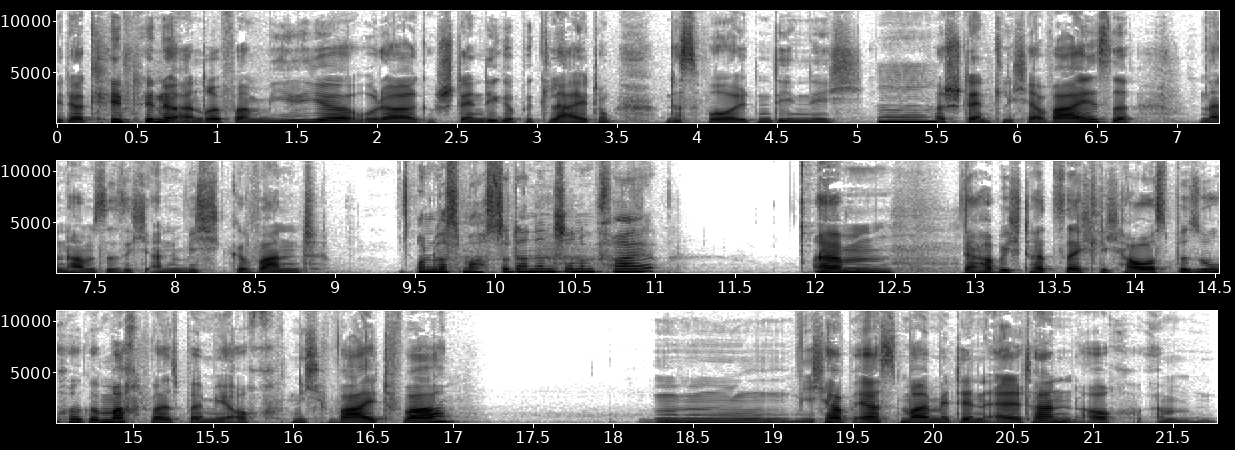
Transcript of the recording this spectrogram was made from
wieder Kind in eine andere Familie oder ständige Begleitung. Und das wollten die nicht, mhm. verständlicherweise. Und dann haben sie sich an mich gewandt. Und was machst du dann in so einem Fall? Ähm, da habe ich tatsächlich Hausbesuche gemacht, weil es bei mir auch nicht weit war. Mm, ich habe erst mal mit den Eltern auch, ähm,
